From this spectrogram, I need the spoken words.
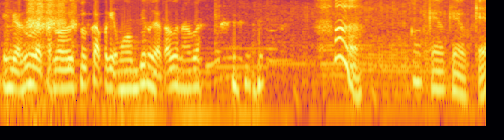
nggak aku nggak terlalu suka pakai mobil nggak tahu kenapa Hah. Oke oke oke.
